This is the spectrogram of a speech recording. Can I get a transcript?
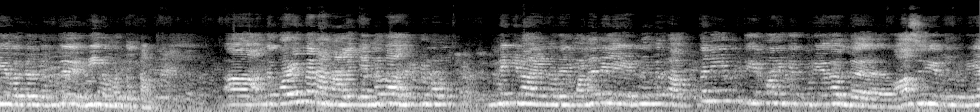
தீர்மானிக்கக்கூடியவர்கள் வந்து நீங்க மட்டும்தான். அந்த குழந்தை நான் நாளைக்கு என்னவா இருக்கணும் இன்னைக்கு நான் என்னுடைய மனநிலை என்னங்கிறது அத்தனையும் தீர்மானிக்கக்கூடியது அந்த ஆசிரியர்களுடைய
